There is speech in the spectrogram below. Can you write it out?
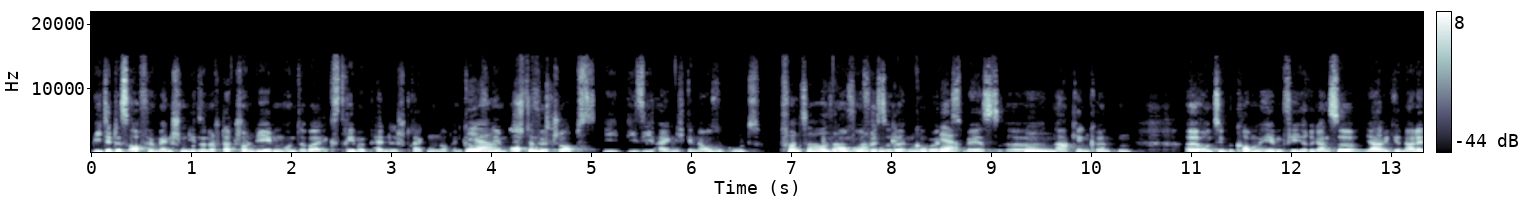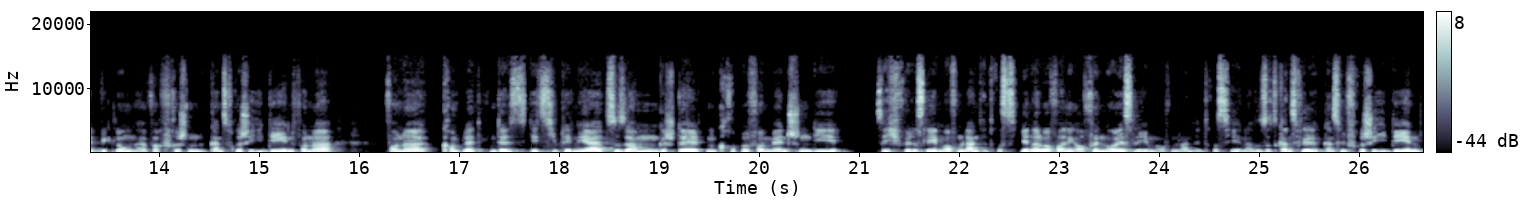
bietet es auch für Menschen, die in so einer Stadt schon leben und aber extreme Pendelstrecken noch in Kauf ja, nehmen, oft stimmt. für Jobs, die, die sie eigentlich genauso gut von zu Hause im Homeoffice oder im Coworking ja. Space äh, mhm. nachgehen könnten. Äh, und sie bekommen eben für ihre ganze ja, regionale Entwicklung einfach frischen, ganz frische Ideen von einer von einer komplett interdisziplinär zusammengestellten Gruppe von Menschen, die sich für das Leben auf dem Land interessieren, aber vor allen Dingen auch für neues Leben auf dem Land interessieren. Also es ist ganz viel, ganz viel frische Ideen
